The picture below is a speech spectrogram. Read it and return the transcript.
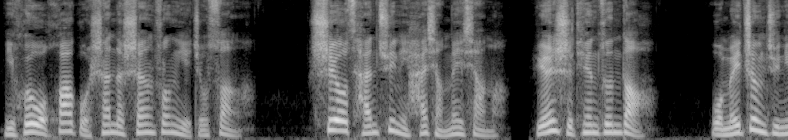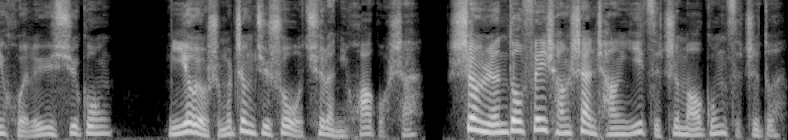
你毁我花果山的山峰也就算了，蚩尤残躯你还想昧下吗？”元始天尊道：“我没证据你毁了玉虚宫，你又有什么证据说我去了你花果山？圣人都非常擅长以子之矛攻子之盾。”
